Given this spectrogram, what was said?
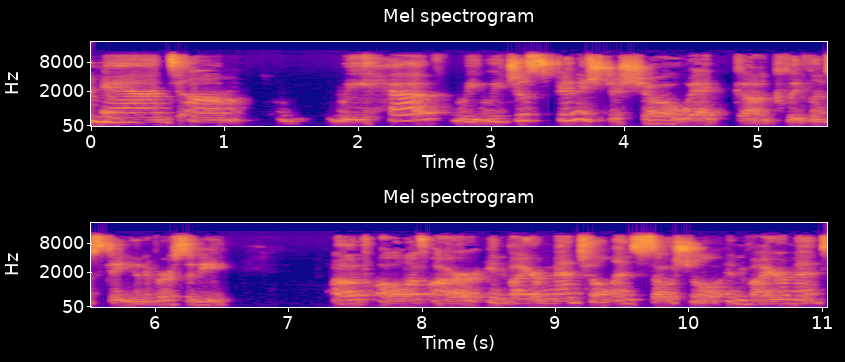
Mhm. And um, we have, we, we just finished a show at uh, Cleveland State University of all of our environmental and social environment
